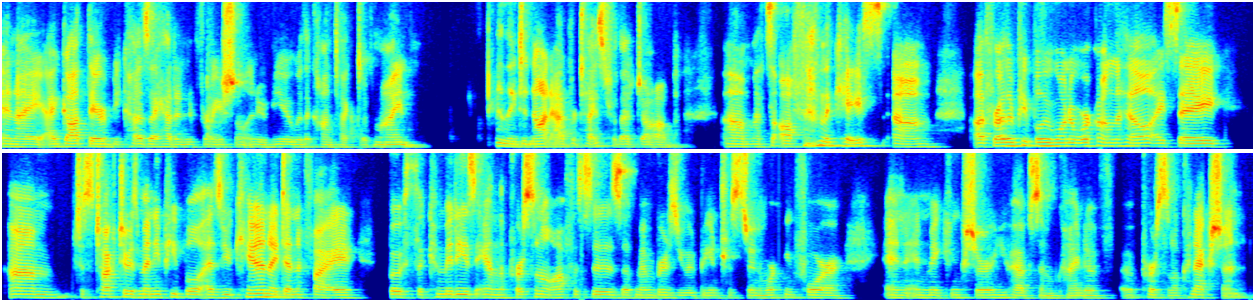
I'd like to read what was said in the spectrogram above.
and I, I got there because I had an informational interview with a contact of mine, and they did not advertise for that job. Um, that's often the case. Um, uh, for other people who want to work on the Hill, I say um, just talk to as many people as you can, identify both the committees and the personal offices of members you would be interested in working for, and, and making sure you have some kind of personal connection.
